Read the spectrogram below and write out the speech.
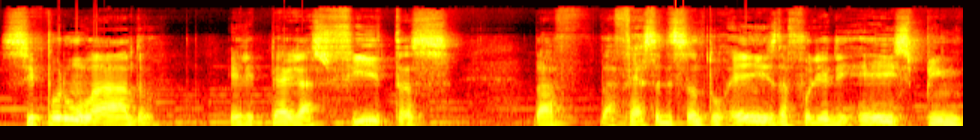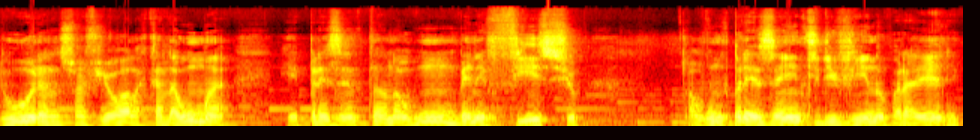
Se por um lado ele pega as fitas da, da festa de Santo Reis, da Folia de Reis, pendura na sua viola, cada uma representando algum benefício, algum presente divino para ele,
